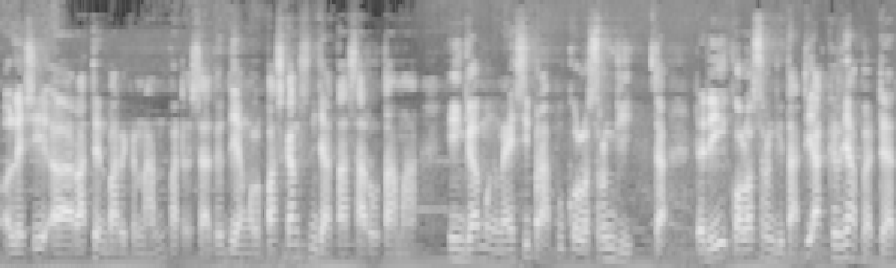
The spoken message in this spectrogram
oleh si uh, Raden Parikenan pada saat itu yang melepaskan senjata Sarutama hingga mengenai si Prabu Kolosrenggi. Nah, dari Kolosrenggi tadi akhirnya badar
